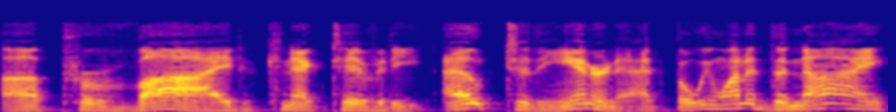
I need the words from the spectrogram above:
uh, provide connectivity out to the internet, but we want to deny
